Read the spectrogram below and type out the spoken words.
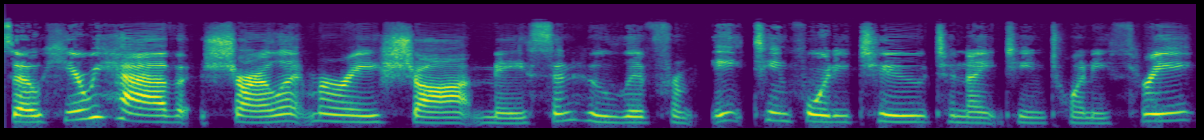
So here we have Charlotte Marie Shaw Mason, who lived from 1842 to 1923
